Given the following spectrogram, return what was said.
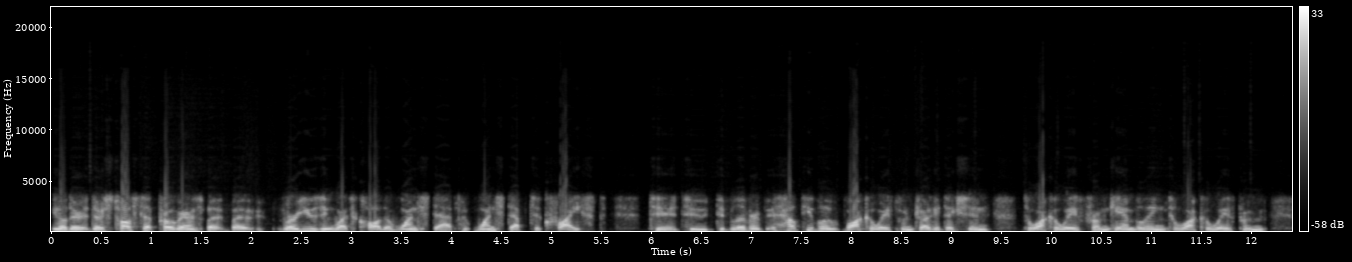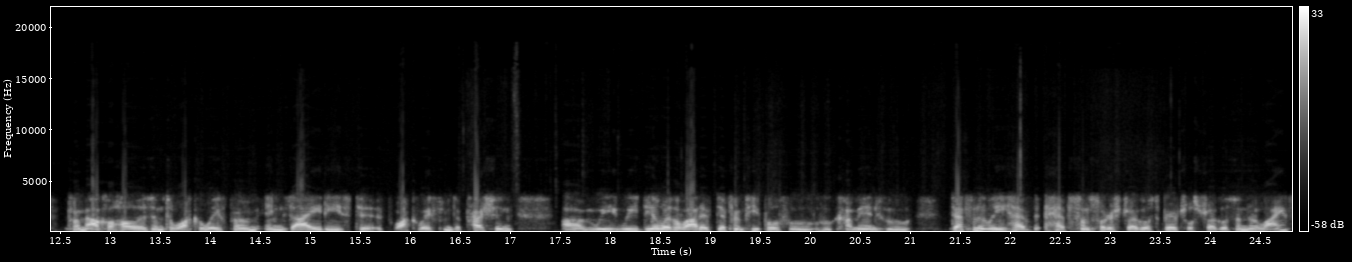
you know, there, there's 12 step programs, but, but we're using what's called a one step, one step to Christ to, to, to deliver, help people walk away from drug addiction, to walk away from gambling, to walk away from, from alcoholism, to walk away from anxieties, to walk away from depression. Um, we, we deal with a lot of different people who, who come in who definitely have, have some sort of struggle, spiritual struggles in their life.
